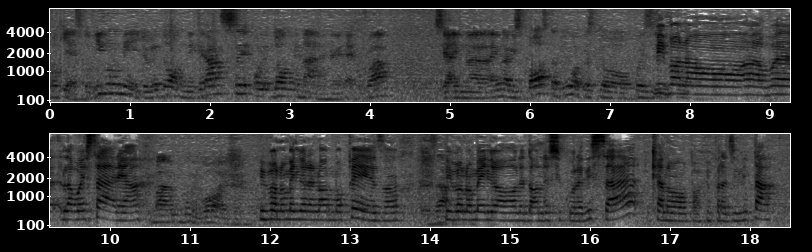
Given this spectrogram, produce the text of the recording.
Ho chiesto, vivono meglio le donne grasse o le donne magre? Ecco qua, se hai una, hai una risposta tu a questo quesito. Vivono, eh, la vuoi seria? Ma come vuoi? Vivono meglio le normopeso, Esatto. vivono meglio le donne sicure di sé che hanno poche fragilità.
